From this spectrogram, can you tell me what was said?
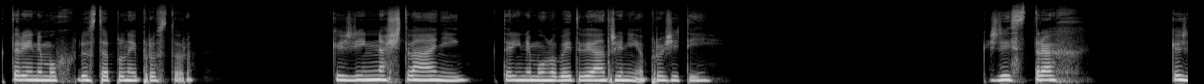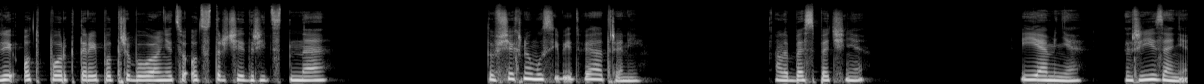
který nemohl dostat plný prostor, každý naštvání, který nemohlo být vyjádřený a prožitý, každý strach, každý odpor, který potřeboval něco odstrčit, říct ne, to všechno musí být vyjádřený. Ale bezpečně, jemně, řízeně.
